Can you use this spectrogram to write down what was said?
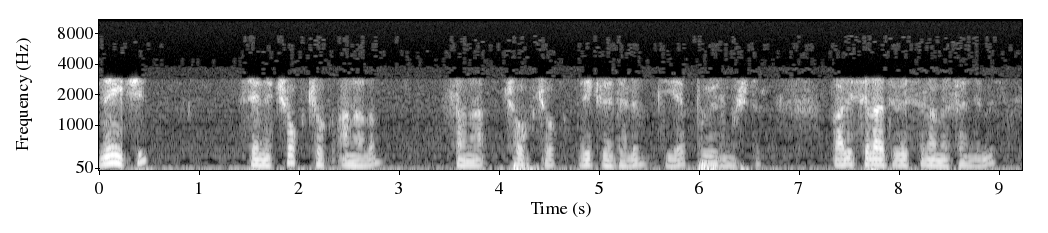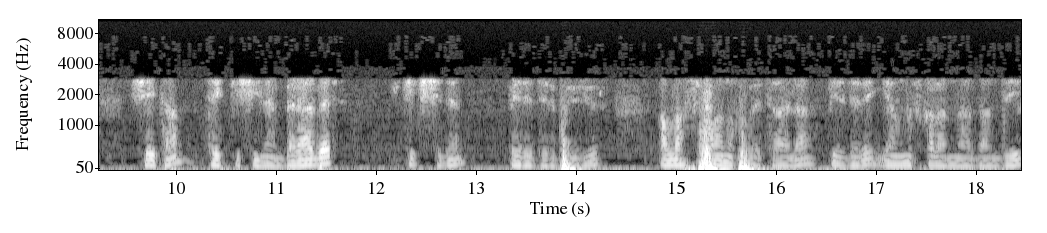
Ne için? Seni çok çok analım, sana çok çok zikredelim diye buyurmuştur. Aleyhissalatü Vesselam Efendimiz şeytan tek kişiyle beraber iki kişiden beridir buyuruyor. Allah subhanahu ve teala bizleri yalnız kalanlardan değil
